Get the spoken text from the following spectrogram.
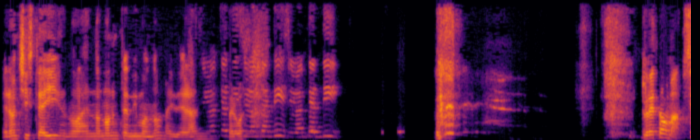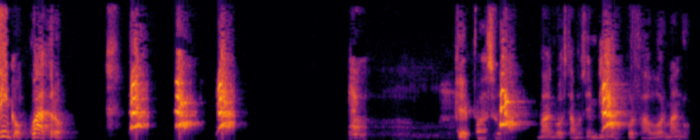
Era un chiste ahí, no, no, no lo entendimos, ¿no? La idea era... Sí lo entendí, pero sí lo entendí, sí lo entendí. Retoma. Cinco, cuatro. ¿Qué pasó? Mango, estamos en vivo, por favor, Mango.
